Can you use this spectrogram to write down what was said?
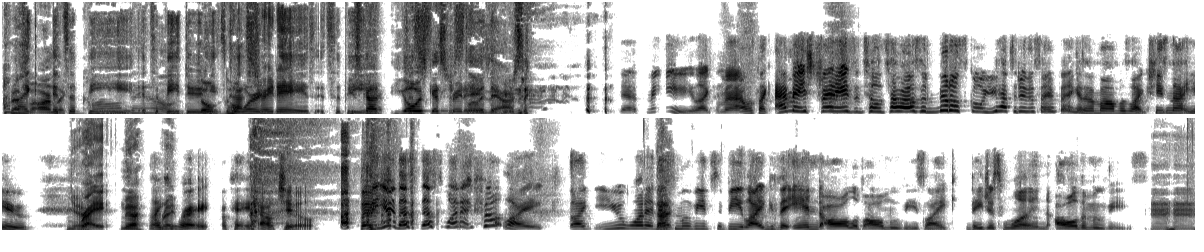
I'm like, my arm, it's like, a B. It's a B, dude. Don't- He's don't got worry. straight A's. It's a B. He's got. He always gets straight A's. it and he down. was- That's me. Like man, I was like, I made straight A's until the time I was in middle school. You have to do the same thing. And then my mom was like, She's not you. yeah. Right. Yeah. Like right. you're right. Okay, I'll chill. But yeah, that's that's what it felt like. Like you wanted That- this movie to be like the end all of all movies. Like they just won all the movies. Mm-hmm.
